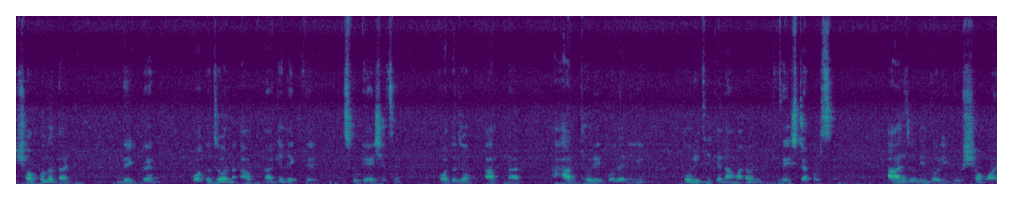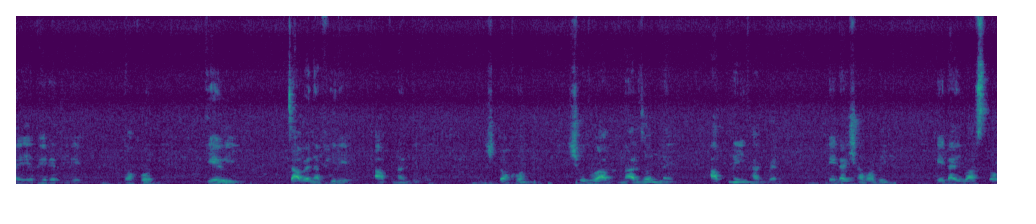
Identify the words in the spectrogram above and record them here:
সফলতায় দেখবেন। কতজন আপনাকে দেখতে ছুটে এসেছে? কতজন আপনার হাত ধরে কোলে নিয়ে তরি থেকে নামানোর চেষ্টা করছে? আর যদি তরি দুঃসময়ে ভেড়ে ফিরে, তখন কেউই যাবে না ফিরে আপনার দিকে। তখন শুধু আপনার জন্যে আপনিই থাকবেন। এটাই স্বাভাবিক। এটাই বাস্তব,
